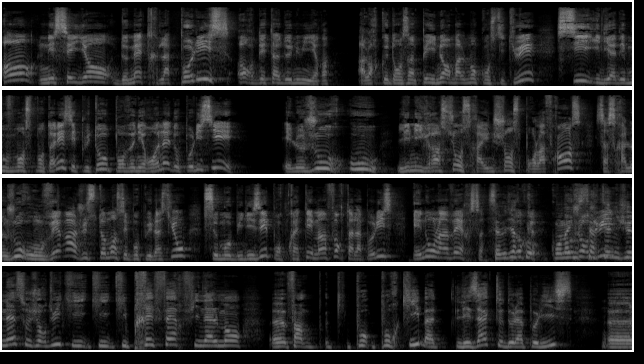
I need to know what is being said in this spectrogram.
en essayant de mettre la police hors d'état de nuire. Alors que dans un pays normalement constitué, s'il y a des mouvements spontanés, c'est plutôt pour venir en aide aux policiers. Et le jour où l'immigration sera une chance pour la France, ça sera le jour où on verra justement ces populations se mobiliser pour prêter main forte à la police et non l'inverse. Ça veut dire qu'on a une certaine jeunesse aujourd'hui qui, qui, préfère finalement, euh, enfin, pour, pour, qui bah, les actes de la police euh,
